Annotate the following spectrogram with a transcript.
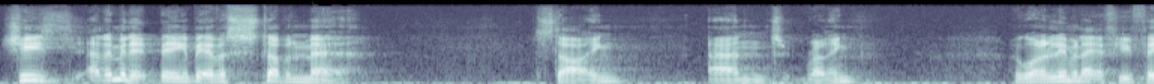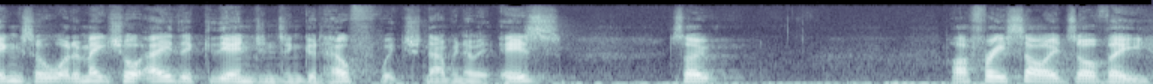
She's at the minute being a bit of a stubborn mare, starting and running. We want to eliminate a few things, so we want to make sure a the, the engine's in good health, which now we know it is. So our three sides of the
